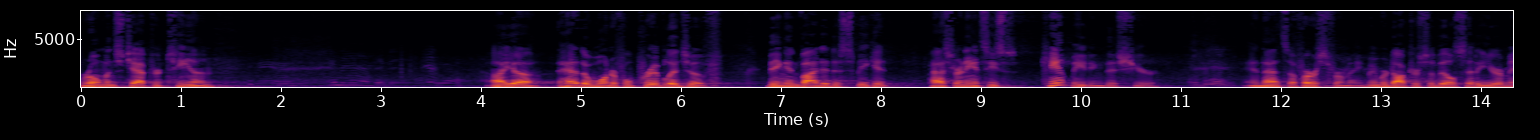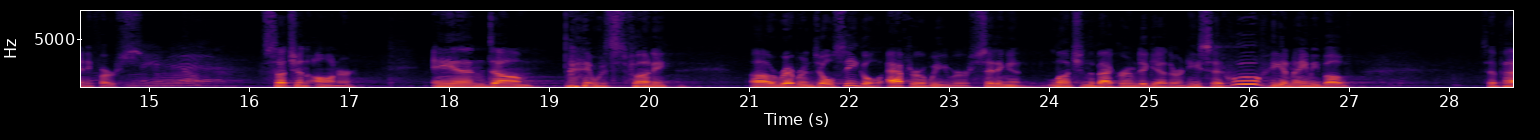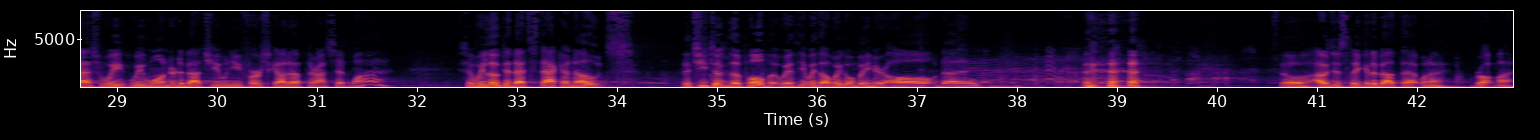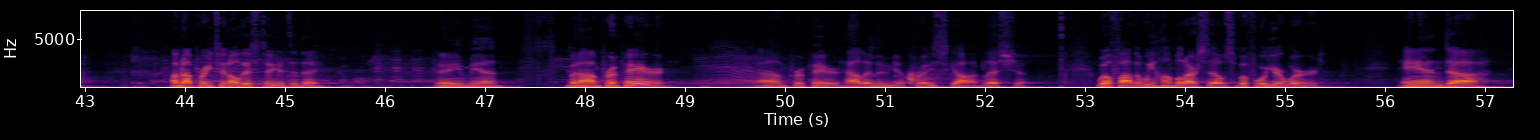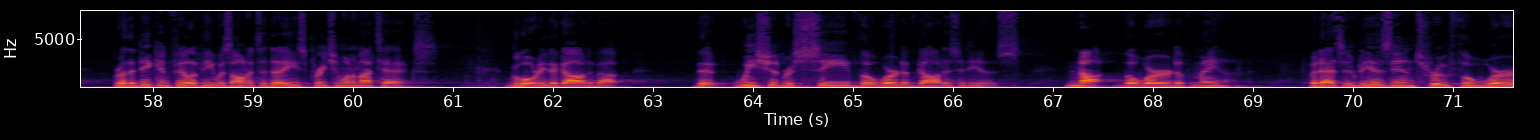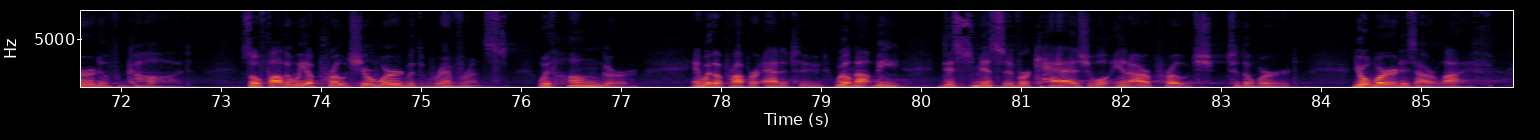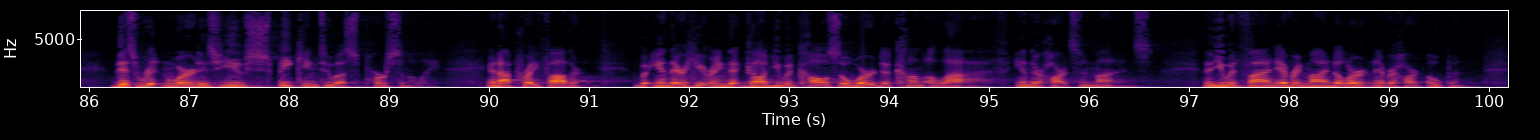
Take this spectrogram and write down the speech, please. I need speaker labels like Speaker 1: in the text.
Speaker 1: Romans chapter 10. I uh, had the wonderful privilege of being invited to speak at Pastor Nancy's camp meeting this year. And that's a first for me. Remember, Dr. Seville said a year of many firsts. Such an honor. And um, it was funny. Uh, Reverend Joel Siegel, after we were sitting at lunch in the back room together, and he said, Whoo, he and Amy both said, Pastor, we, we wondered about you when you first got up there. I said, Why? He said, We looked at that stack of notes that you took to the pulpit with you. We thought we're going to be here all day. so I was just thinking about that when I brought my. I'm not preaching all this to you today. Amen. But I'm prepared. I'm prepared. Hallelujah. Praise God. Bless you. Well, Father, we humble ourselves before your word. And uh, Brother Deacon Philip, he was on it today. He's preaching one of my texts. Glory to God about that we should receive the word of God as it is, not the word of man, but as it is in truth, the word of God. So, Father, we approach your word with reverence, with hunger, and with a proper attitude. We'll not be dismissive or casual in our approach to the Word. Your Word is our life. This written Word is you speaking to us personally. And I pray, Father, but in their hearing that God, you would cause the Word to come alive in their hearts and minds. That you would find every mind alert and every heart open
